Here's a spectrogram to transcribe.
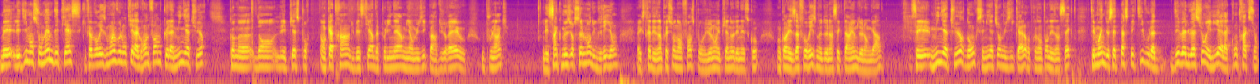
mais les dimensions même des pièces qui favorisent moins volontiers la grande forme que la miniature, comme euh, dans les pièces pour, en quatrain du bestiaire d'Apollinaire mis en musique par Duret ou, ou Poulenc, les cinq mesures seulement du grillon, extrait des impressions d'enfance pour violon et piano d'Enesco, encore les aphorismes de l'insectarium de Langarde. Ces miniatures, donc, ces miniatures musicales représentant des insectes, témoignent de cette perspective où la dévaluation est liée à la contraction.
